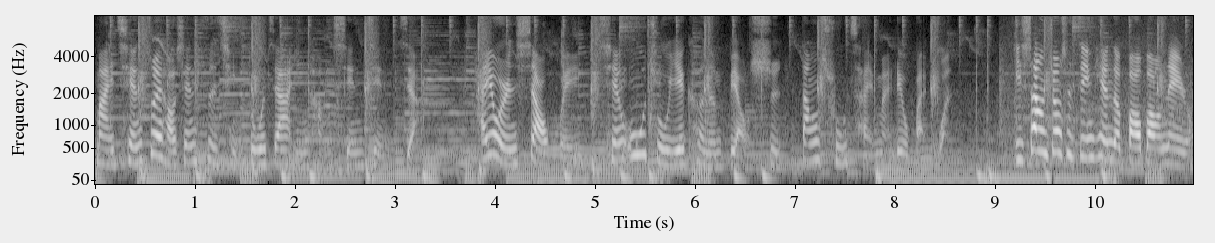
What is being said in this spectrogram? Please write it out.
买前最好先自请多家银行先建价。还有人笑回：前屋主也可能表示，当初才买六百万。以上就是今天的报报内容，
